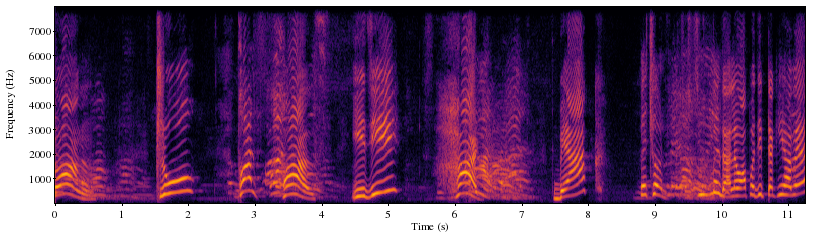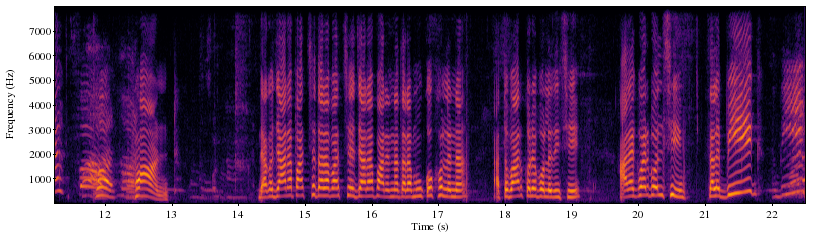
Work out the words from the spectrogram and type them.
wrong true false false easy hard back পেছন। তাহলে অপোজিটটা কি হবে? ফ্রন্ট। দেখো যারা পাচ্ছে তারা পাচ্ছে যারা পারে না তারা মুখও খোলে না। এতবার করে বলে দিচ্ছি। আরেকবার বলছি তাহলে বিগ বিগ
